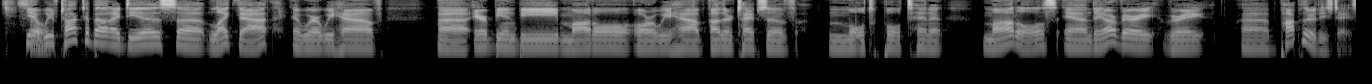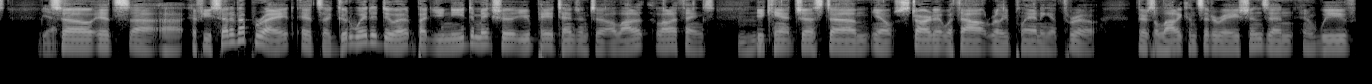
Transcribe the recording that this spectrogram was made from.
So, yeah, we've talked about ideas uh, like that, and where we have uh, Airbnb model, or we have other types of multiple tenant models, and they are very, very uh, popular these days. Yes. So it's uh, uh, if you set it up right, it's a good way to do it. But you need to make sure you pay attention to a lot of a lot of things. Mm-hmm. You can't just um, you know start it without really planning it through. There's a mm-hmm. lot of considerations, and and we've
